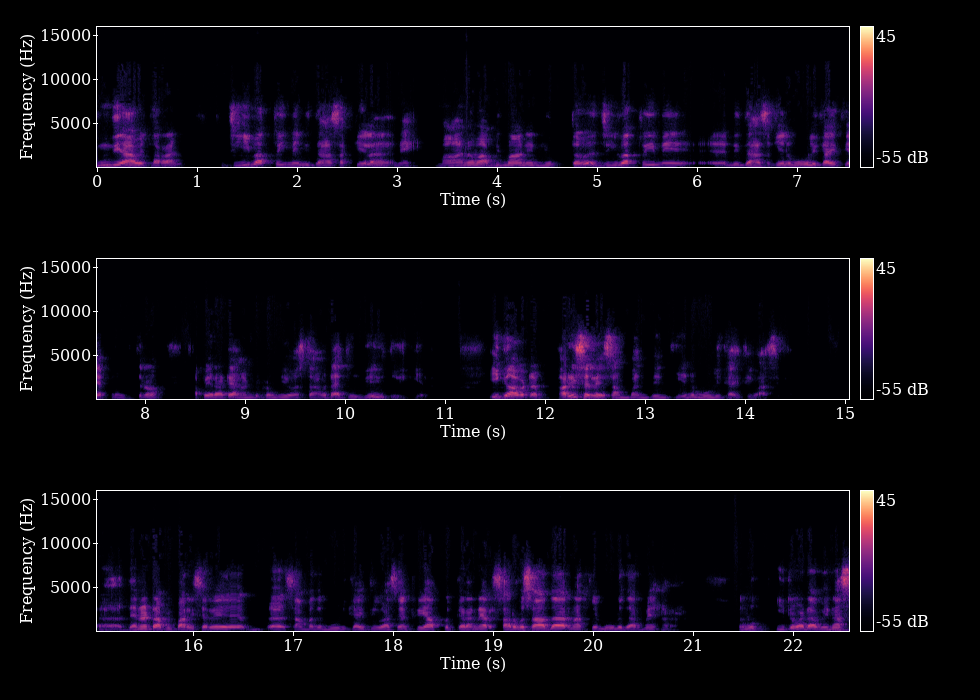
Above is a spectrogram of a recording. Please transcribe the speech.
ඉන්දියාවේ තරම් ජීවත් වීමේ නිදහසක් කියලා නෑ. මානව අභිමානයෙන් යුක්තව ජීවත් වීමේ නිදහස කියන මූලික අයිතියක් මම හිතනවා අපේ රටේ ආණ්ඩු ක්‍රම ව්‍යවස්ථාවට ඇතුල් විය යුතුයි කියලා. ඊගාවට පරිසරය සම්බන්ධයෙන් තියෙන මූලික අයිතිවාසිකම්. දැනට අපි පරිසරය සම්බන්ධ මූලික අයිතිවාසිකම් ක්‍රියාත්මක කරන්නේ අර සර්වසාධාරණත්වයේ මූලධර්මය හරහා. නමුත් ඊට වඩා වෙනස්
